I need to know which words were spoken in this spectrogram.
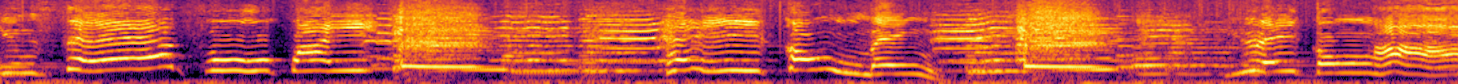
愿舍富贵，弃功名，与你共下。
